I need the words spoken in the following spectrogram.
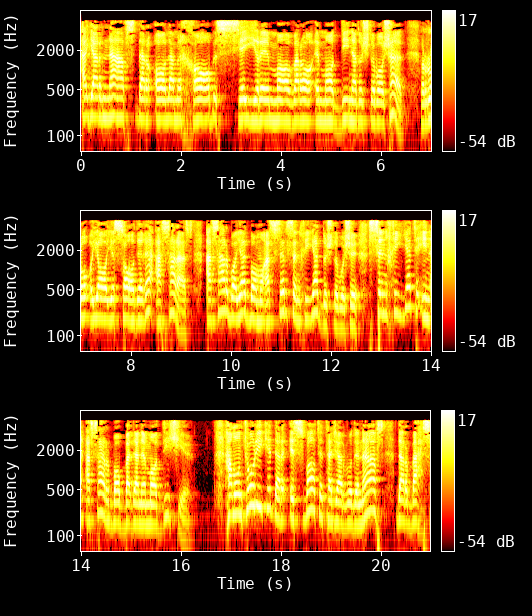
اگر نفس در عالم خواب سیر ماوراء مادی نداشته باشد رؤیای صادقه اثر است. اثر باید با مؤثر سنخیت داشته باشه. سنخیت این اثر با بدن مادی چیه؟ همونطوری که در اثبات تجرد نفس در بحث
